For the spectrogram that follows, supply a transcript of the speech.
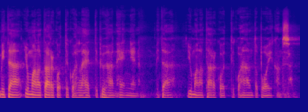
mitä Jumala tarkoitti, kun hän lähetti pyhän hengen, mitä Jumala tarkoitti, kun hän antoi poikansa.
